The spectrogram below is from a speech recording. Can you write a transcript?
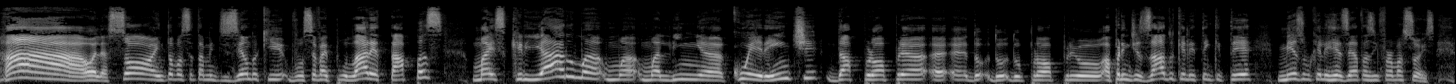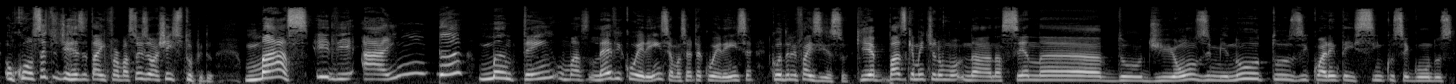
ah, olha só, então você tá me dizendo que você vai pular etapas mas criar uma, uma, uma linha coerente da própria é, é, do, do, do, próprio aprendizado que ele tem que ter, mesmo que ele reseta as informações. O conceito de resetar informações eu achei estúpido, mas ele ainda mantém uma leve coerência, uma certa coerência quando ele faz isso, que é basicamente no, na, na cena do, de 11 minutos e 45 segundos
